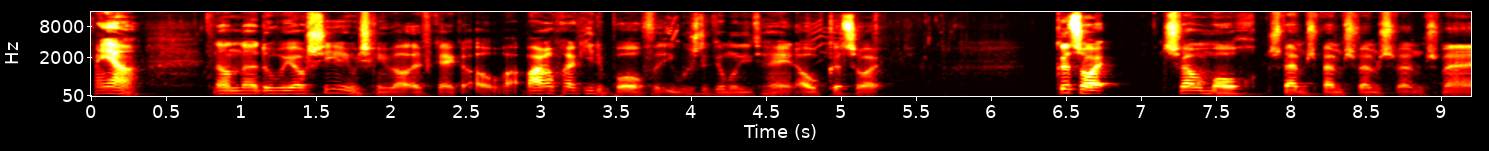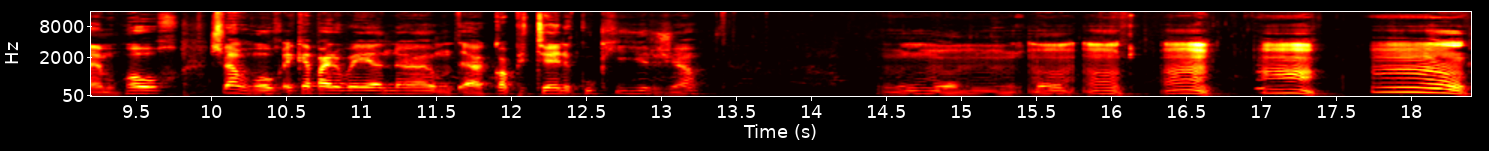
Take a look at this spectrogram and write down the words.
ja, dan uh, doen we jouw serie misschien wel. Even kijken, oh, waarom ga ik hier boven? Die moest ik helemaal niet heen. Oh, kutzooi. Kutzooi. Zwem omhoog. Zwem, zwem, zwem, zwem, zwem omhoog. Zwem omhoog. Ik heb by the way een uh, kapitein koekje hier, dus ja. Mmm, mmm, mmm, mmm. Mmm. Mmm.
